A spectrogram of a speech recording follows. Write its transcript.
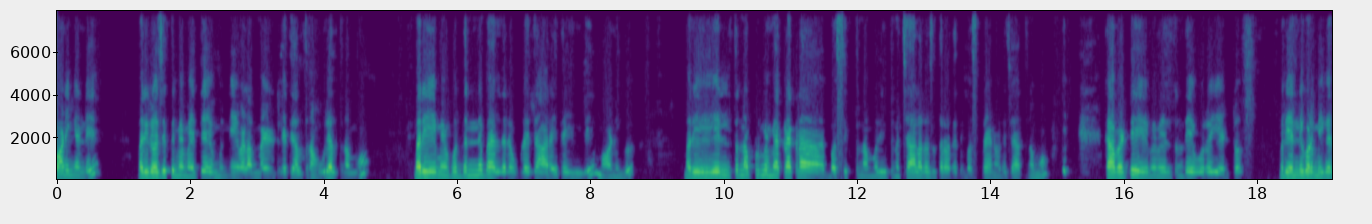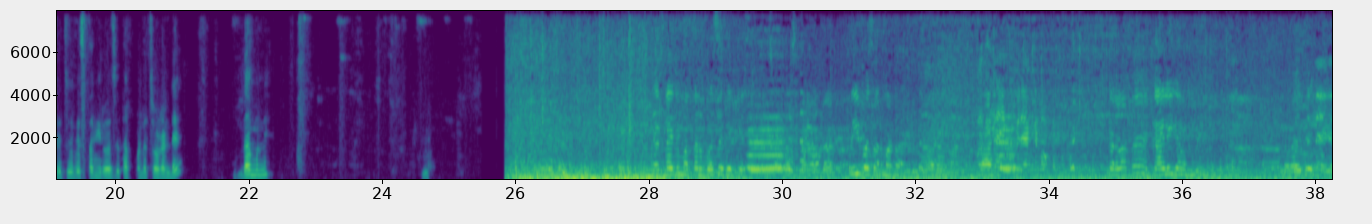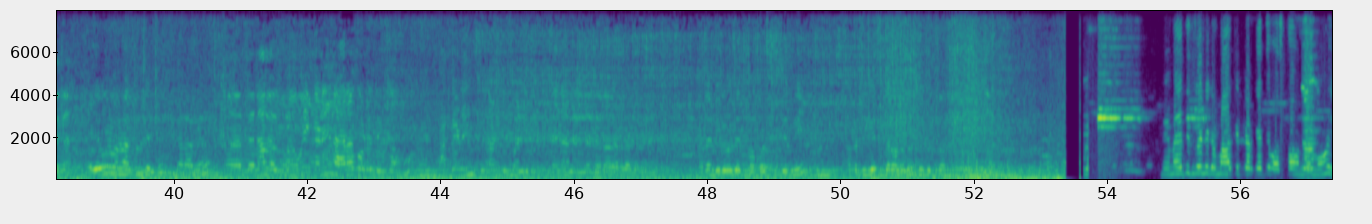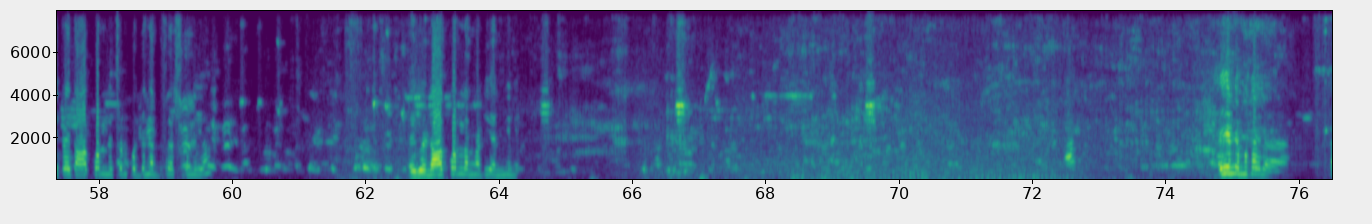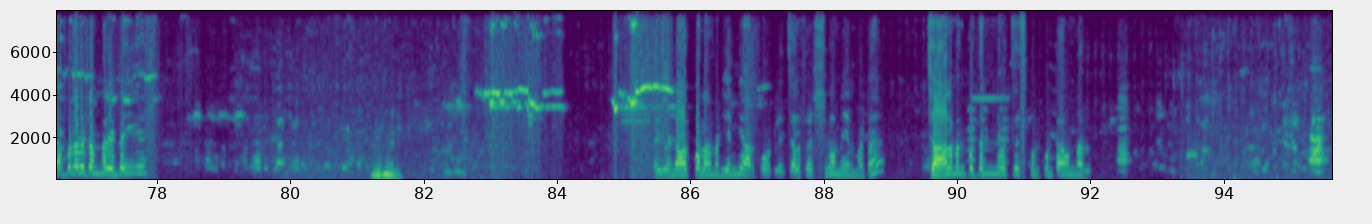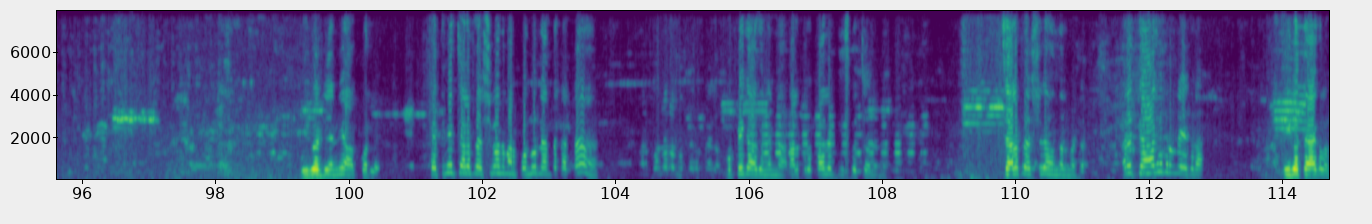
Morning అండి. మరి ఈరోజైతే మేమైతే మున్ని వాళ్ళ అమ్మాయి ఇంటికి అయితే వెళ్తున్నాం ఊరు వెళ్తున్నాము. మరి మేము పొద్దున్నే బయలుదేరినప్పుడైతే ఆరైతే అయింది మార్నింగ్. మరి వెళ్తున్నప్పుడు మేము ఎక్కడెక్కడ బస్సు ఎక్కుతున్నాము దిగుతున్నాం చాలా రోజుల తర్వాత అయితే బస్సు ప్రయాణం అయితే చేస్తున్నాము. కాబట్టి మేము వెళ్తున్నది ఏ ఊరో ఏంటో మరి అన్నీ కూడా మీకు అయితే చూపిస్తాం ఈ రోజు తప్పకుండా చూడండి. దా ఎట్లయితే మొత్తం బస్సు అయితే ఎక్కేసాం తర్వాత ఫ్రీ బస్ అనమాట తర్వాత ఖాళీగా ఉంది. ఏ ఊరు మనం అర్థం చెప్పు. జనాలు. తెనాలి వెళ్తున్నాము. ఇక్కడ నుంచి నారాకోట దిగుతాము. అక్కడ నుంచి అటు మళ్ళీ తెనాలి వెళ్ళాలి. జనాలు వెళ్ళాలి. అదండి ఈరోజు అయితే మా బస్సు జర్నీ అక్కడ దిగేసిన తర్వాత కూడా చూపిస్తాం. మేమైతే ఇదిగోండి ఇక్కడ మార్కెట్ కాడికి అయితే వస్తా ఉన్నాము. ఇక్కడైతే ఆకుకూరలు చూడండి పొద్దున్న ఎంత ఫ్రెష్ ఉన్నాయో. ఇదిగోండి ఆకుకూరలు అన్నమాట ఇవన్నీ అయ్యండి నిమ్మకాయలు? డబ్బుల్లో పెట్టమన్నారు ఏంటయ్యి? ఇదిగోండి ఆకుకూరలు అనమాట ఇవన్నీ ఆరుకోవట్లేదు. చాలా ఫ్రెష్గా ఉన్నాయి అనమాట చాలా మంది పొద్దున్నే వచ్చేసి కొనుక్కుంటా ఉన్నారు. ఇదిగోండి ఇవన్నీ ఆకుకూరలే. కొత్తిమీర చాలా ఫ్రెష్గా ఉంది. మన పొన్నూరులో ఎంత కట్ట? మన పొన్నూరులో ముప్పై రూపాయలు ముప్పై కాదు నిన్న. నలభై రూపాయలు తీసుకొచ్చాను నిన్న. చాలా ఫ్రెష్గా ఉందన్నమాట. అరే తేగలు కూడా ఉన్నాయి ఇక్కడ. ఇగో తేగలు.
